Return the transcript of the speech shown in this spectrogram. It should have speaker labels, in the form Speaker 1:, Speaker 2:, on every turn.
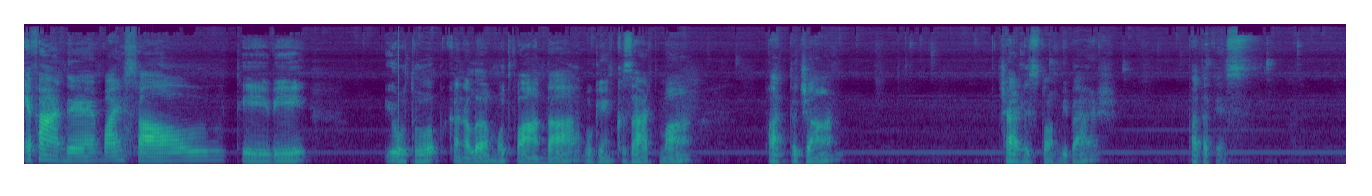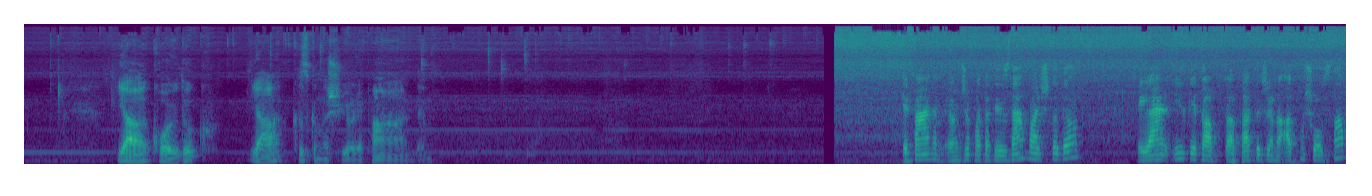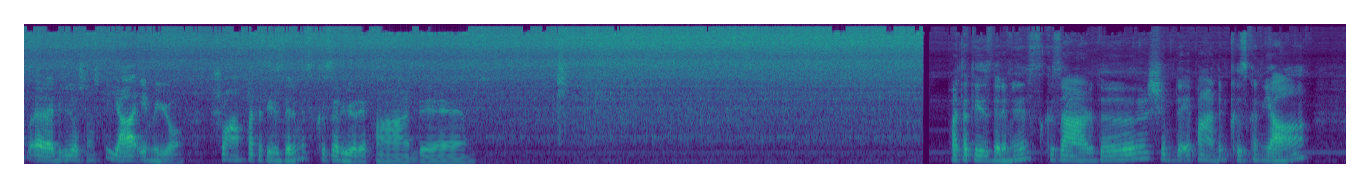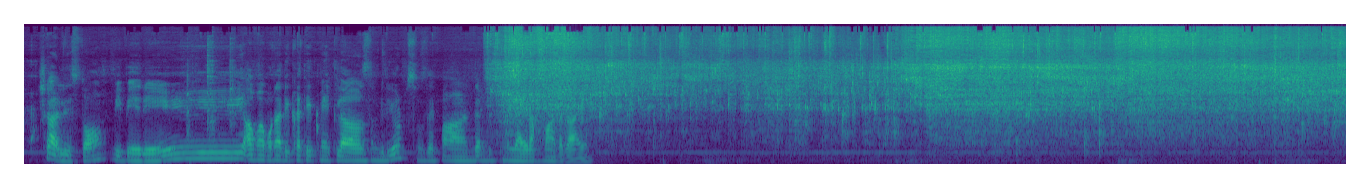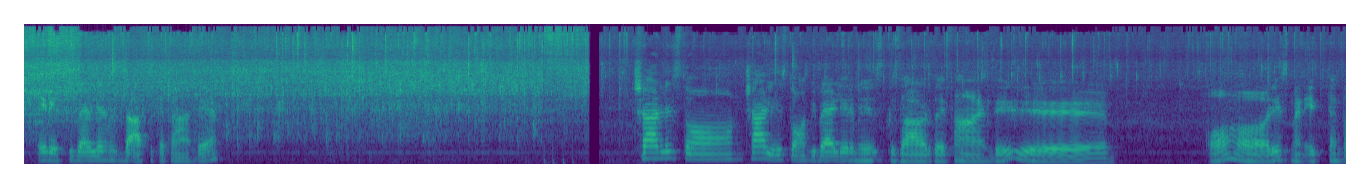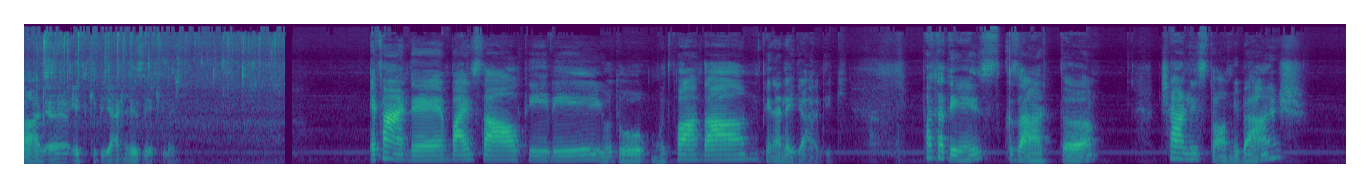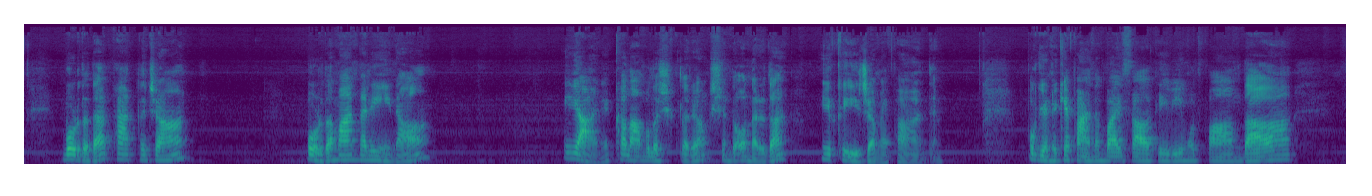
Speaker 1: Efendim Baysal TV YouTube kanalı mutfağında bugün kızartma, patlıcan, charleston biber, patates. Yağ koyduk. Yağ kızgınlaşıyor efendim. Efendim önce patatesden başladım. Eğer ilk etapta patlıcanı atmış olsam e, biliyorsunuz ki yağ emiyor. Şu an patateslerimiz kızarıyor efendim. Patateslerimiz kızardı. Şimdi efendim kızgın yağ, Charleston biberi ama buna dikkat etmek lazım biliyor musunuz efendim? Bismillahirrahmanirrahim. Evet biberlerimizi de attık efendim. Charleston, Charleston biberlerimiz kızardı efendim. Aa, resmen etten daha e, et gibi yani lezzetli. Efendim, Baysal TV YouTube mutfağından finale geldik. Patates kızarttım. Charleston biber. Burada da patlıcan. Burada mandalina. Yani kalan bulaşıklarım. Şimdi onları da yıkayacağım efendim. Bugünlük efendim Baysal TV mutfağında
